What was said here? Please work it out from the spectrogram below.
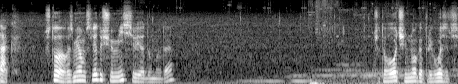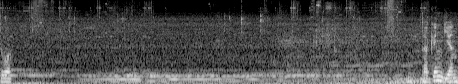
Так, что, возьмем следующую миссию, я думаю, да? Что-то очень много привозит всего. Так, Энген.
